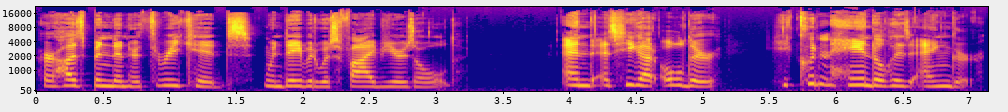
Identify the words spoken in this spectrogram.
her husband and her three kids, when David was five years old. And as he got older, he couldn't handle his anger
